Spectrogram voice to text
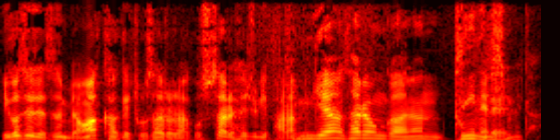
이것에 대해서는 명확하게 조사를 하고 수사를 해주기 바랍니다. 김기한 사령관은 부인했습니다.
